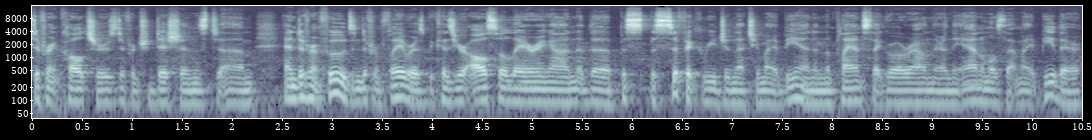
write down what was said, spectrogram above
different cultures, different traditions, um, and different foods and different flavors because you're also layering on the specific region that you might be in and the plants that grow around there and the animals that might be there.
